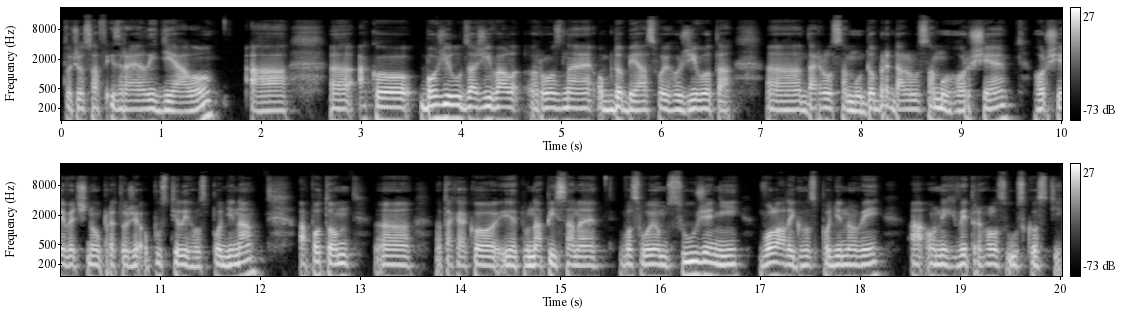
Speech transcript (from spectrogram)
to, čo sa v Izraeli dialo a e, ako Boží ľud zažíval rôzne obdobia svojho života. E, darilo sa mu dobre, darilo sa mu horšie. Horšie väčšinou, pretože opustili hospodina. A potom, e, tak ako je tu napísané, vo svojom súžení volali k hospodinovi a on ich vytrhol z úzkosti.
